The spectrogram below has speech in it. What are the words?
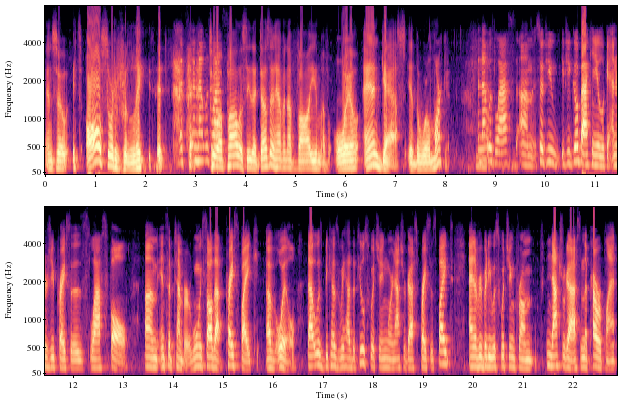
And so it's all sort of related to a policy that doesn't have enough volume of oil and gas in the world market. And that was last. Um, so if you if you go back and you look at energy prices last fall um, in September, when we saw that price spike of oil, that was because we had the fuel switching where natural gas prices spiked and everybody was switching from natural gas in the power plant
